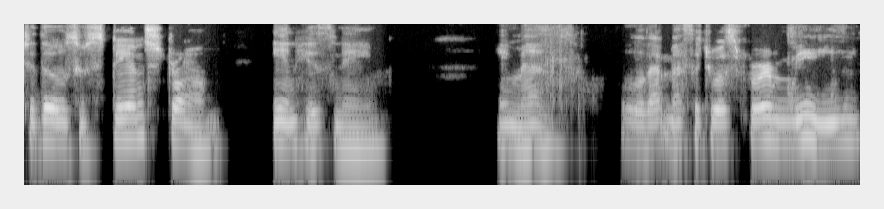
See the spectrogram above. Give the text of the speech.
to those who stand strong in his name. Amen. Well, that message was for me.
